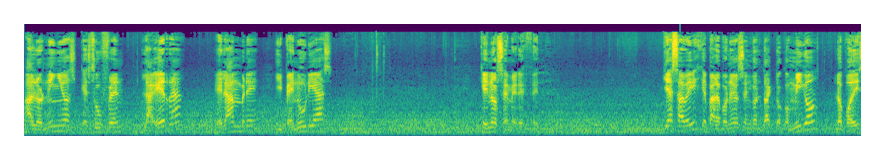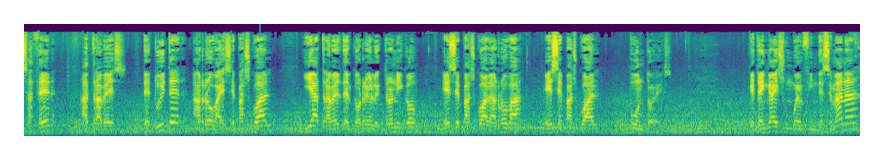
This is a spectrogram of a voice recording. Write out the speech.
a los niños que sufren la guerra, el hambre y penurias que no se merecen. Ya sabéis que para poneros en contacto conmigo lo podéis hacer a través de Twitter, arroba spascual, y a través del correo electrónico spascual arroba spascual.es. Que tengáis un buen fin de semana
